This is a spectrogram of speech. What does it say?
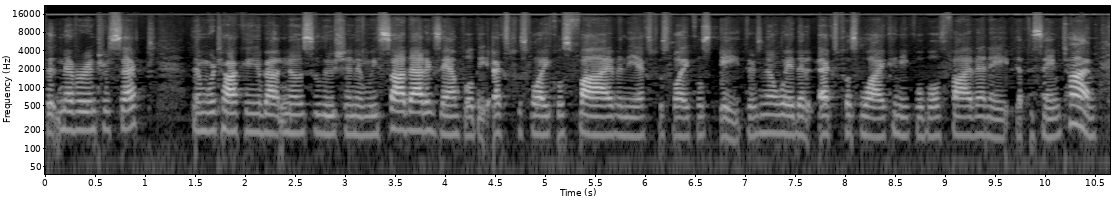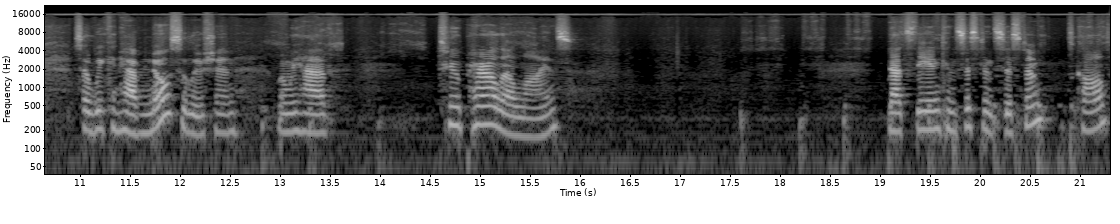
that never intersect, then we're talking about no solution. And we saw that example, the x plus y equals 5 and the x plus y equals 8. There's no way that x plus y can equal both 5 and 8 at the same time. So we can have no solution when we have two parallel lines That's the inconsistent system, it's called.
